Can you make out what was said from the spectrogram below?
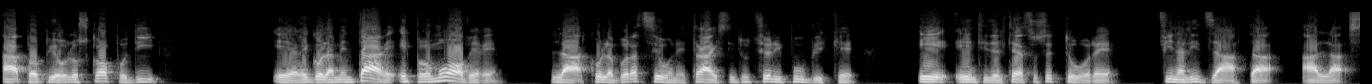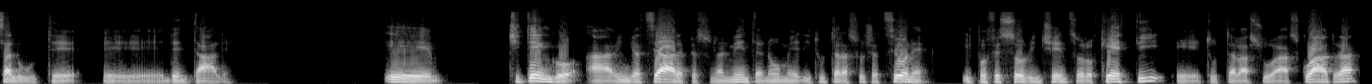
ha proprio lo scopo di eh, regolamentare e promuovere la collaborazione tra istituzioni pubbliche e enti del terzo settore finalizzata alla salute eh, dentale. E ci tengo a ringraziare personalmente a nome di tutta l'associazione il professor Vincenzo Rocchetti e tutta la sua squadra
